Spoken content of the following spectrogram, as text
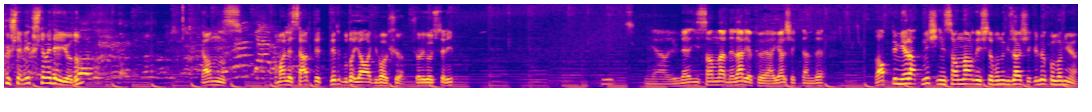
Küşlemeyi küşleme de yiyordum. Yalnız normalde sert ettir. Bu da yağ gibi akıyor. Şöyle göstereyim. Ya insanlar neler yapıyor ya gerçekten de. Rabbim yaratmış. insanlar da işte bunu güzel şekilde kullanıyor.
